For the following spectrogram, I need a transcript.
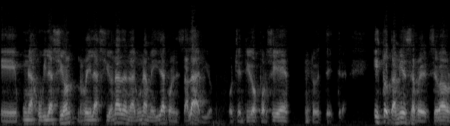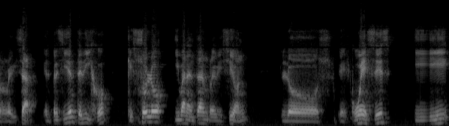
eh, una jubilación relacionada en alguna medida con el salario, 82%, etc. Esto también se, va a revisar. El presidente dijo que solo iban a entrar en revisión los eh, jueces y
